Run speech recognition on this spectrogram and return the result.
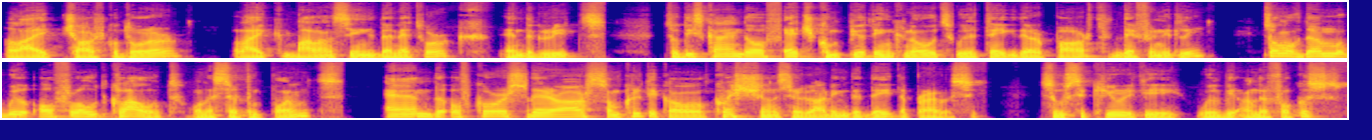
like charge controller, like balancing the network and the grids. So these kind of edge computing nodes will take their part definitely. Some of them will offload cloud on a certain point. And of course, there are some critical questions regarding the data privacy. So security will be under focus.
